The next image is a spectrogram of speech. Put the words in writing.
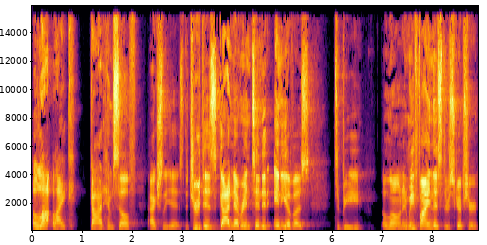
a lot like God Himself actually is. The truth is, God never intended any of us to be alone. And we find this through scripture.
